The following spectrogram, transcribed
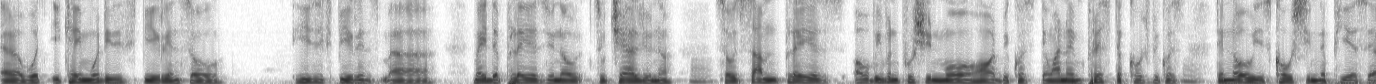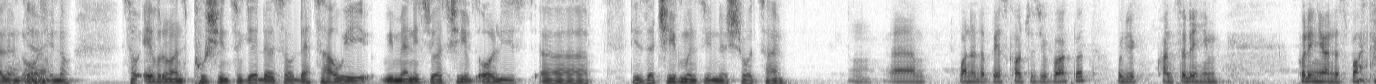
uh, what he came with his experience. So his experience uh, made the players, you know, to gel, you know. So some players are even pushing more hard because they want to impress the coach because they know he's coached in the PSL and all, you know. So everyone's pushing together. So that's how we we managed to achieve all these uh, these achievements in a short time. Um, one of the best coaches you've worked with? Would you consider him putting you on the spot?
